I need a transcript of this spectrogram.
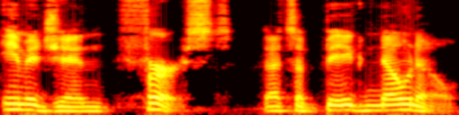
image in first. That's a big no-no.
